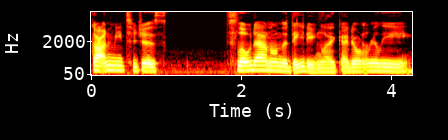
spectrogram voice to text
gotten me to just slow down on the dating like i don't really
